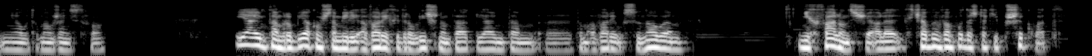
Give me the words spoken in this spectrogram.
miało to małżeństwo. Ja im tam robiłem, jakąś tam mieli awarię hydrauliczną, tak? Ja im tam e, tą awarię usunąłem. Nie chwaląc się, ale chciałbym Wam podać taki przykład,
